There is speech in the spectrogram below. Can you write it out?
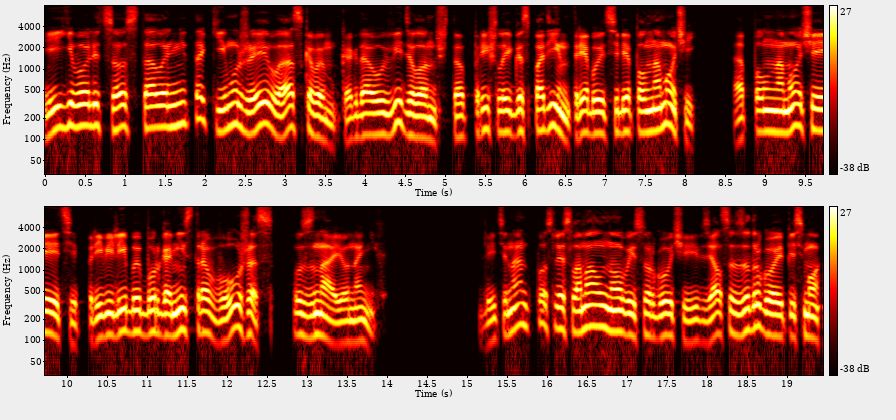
И его лицо стало не таким уже и ласковым, когда увидел он, что пришлый господин требует себе полномочий, а полномочия эти привели бы бургомистра в ужас, узнаю на них. Лейтенант после сломал новый сургуч и взялся за другое письмо,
